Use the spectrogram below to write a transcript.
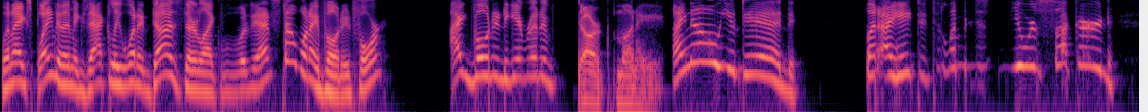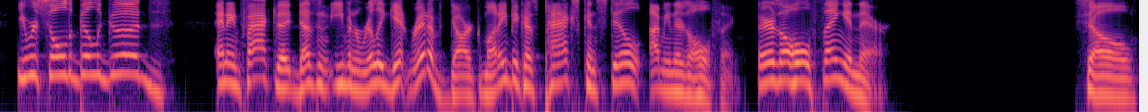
when I explained to them exactly what it does, they're like, well, "That's not what I voted for. I voted to get rid of dark money." I know you did, but I hate to let me just. You were suckered. You were sold a bill of goods. And in fact, that doesn't even really get rid of dark money because PACs can still. I mean, there's a whole thing. There's a whole thing in there. So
